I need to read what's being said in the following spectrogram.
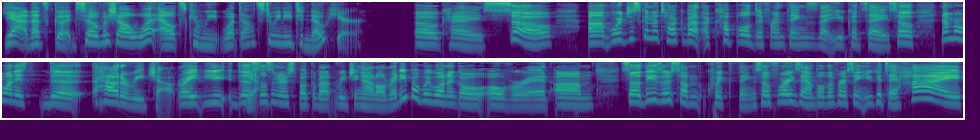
yeah, that's good. So Michelle, what else can we what else do we need to know here? Okay, so um, we're just going to talk about a couple different things that you could say. So, number one is the how to reach out, right? You, this yeah. listener spoke about reaching out already, but we want to go over it. Um, so these are some quick things. So, for example, the first thing you could say, "Hi,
